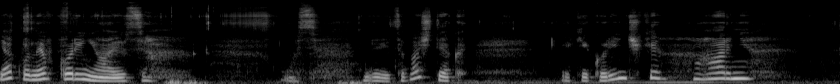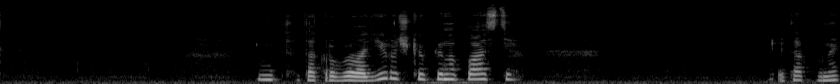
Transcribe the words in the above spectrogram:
як вони вкоріняються. Ось, дивіться, бачите, як, які корінчики гарні. От, так робила дірочки в пінопласті. І так вони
